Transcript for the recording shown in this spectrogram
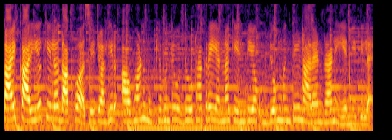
काय कार्य केलं दाखवा असे जाहीर आव्हान मुख्यमंत्री उद्धव ठाकरे यांना केंद्रीय उद्योग मंत्री नारायण राणे यांनी दिलंय.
